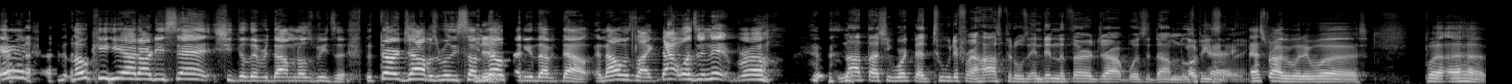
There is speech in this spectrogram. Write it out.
and low key, he had already said she delivered Domino's pizza. The third job was really something else that he left out, and I was like, that wasn't it, bro. no, I thought she worked at two different hospitals, and then the third job was the Domino's pizza thing. that's probably what it was. But uh,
